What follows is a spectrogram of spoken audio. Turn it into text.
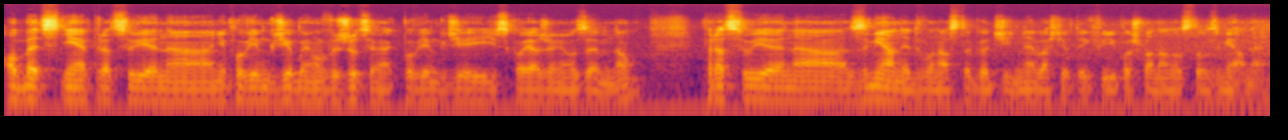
E, Obecnie pracuje na, nie powiem gdzie, bo ją wyrzucę, jak powiem gdzie i skojarzę ją ze mną. Pracuje na zmiany 12-godzinne, właśnie w tej chwili poszła na nocną zmianę.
